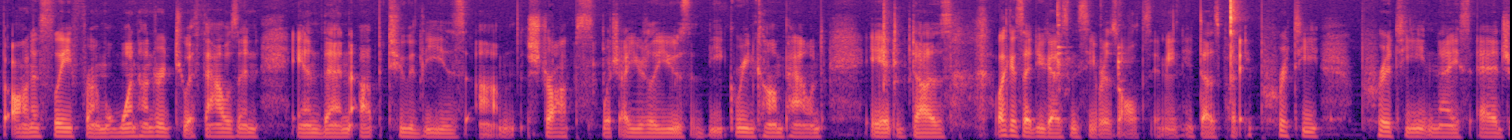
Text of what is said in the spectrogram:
But honestly, from 100 to a thousand and then up to these um, strops, which I usually use the green compound, it does, like I said, you guys can see results. I mean, it does put a pretty, pretty nice edge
